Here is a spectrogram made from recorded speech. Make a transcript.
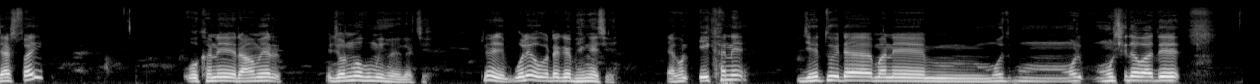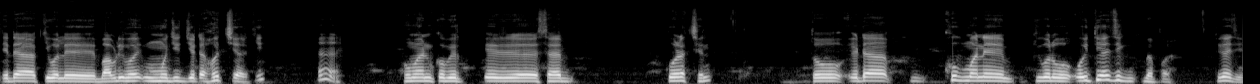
দ্যাটস ওয়াই ওখানে রামের জন্মভূমি হয়ে গেছে। ঠিক আছে? বলে ওটাকে ভেঙেছে। এখন এখানে যেহেতু এটা মানে মুর্শিদাবাদে এটা কি বলে, বাবরি মসজিদ যেটা হচ্ছে আর কি হ্যাঁ? হুমায়ুন কবির সাহেব করাচ্ছেন তো এটা খুব মানে কি বলব, ঐতিহাসিক ব্যাপার। ঠিক আছে?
